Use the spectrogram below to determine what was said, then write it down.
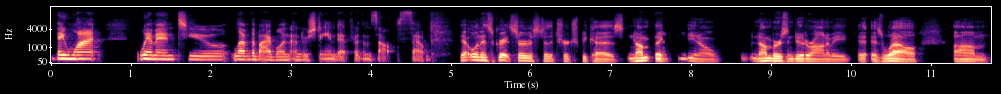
they want women to love the Bible and understand it for themselves. So yeah, well, and it's a great service to the church because num like mm-hmm. you know numbers and Deuteronomy as well um,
